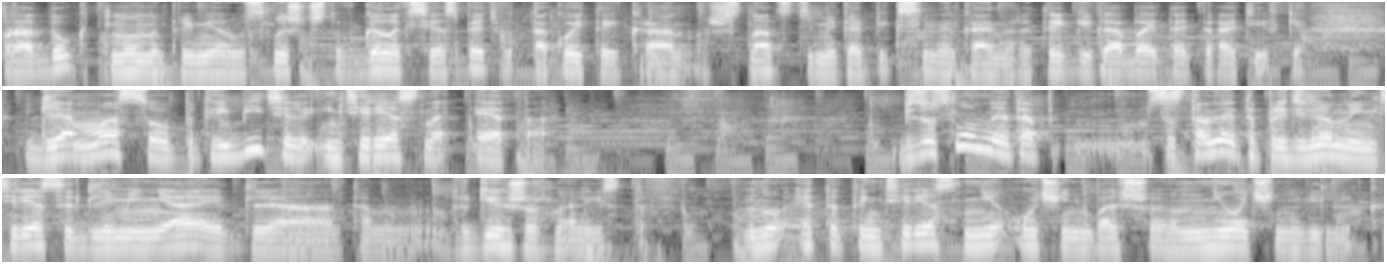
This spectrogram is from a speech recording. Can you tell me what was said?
продукт, ну, например, услышать, что в Galaxy S5 вот такой-то экран, 16-мегапиксельная камера, 3 гигабайта оперативки. Для массового потребителя интересно это. Безусловно, это составляет определенные интересы для меня и для там, других журналистов. Но этот интерес не очень большой, он не очень велик.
